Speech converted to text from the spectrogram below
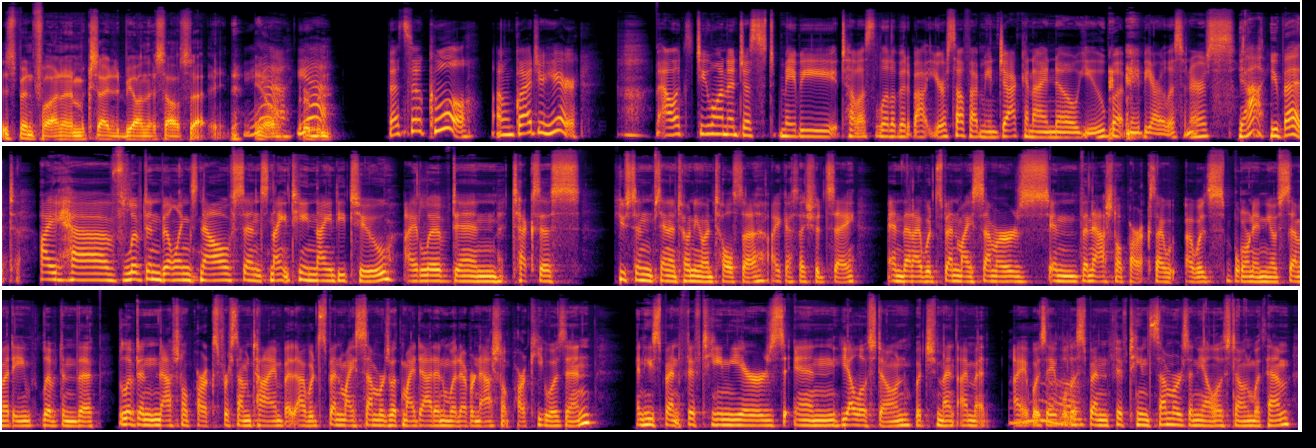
it's been fun, and I'm excited to be on the south side. Yeah, you know, yeah, urban. that's so cool. I'm glad you're here. Alex, do you want to just maybe tell us a little bit about yourself? I mean, Jack and I know you, but maybe our listeners. Yeah, you bet. I have lived in Billings now since 1992. I lived in Texas, Houston, San Antonio, and Tulsa, I guess I should say. And then I would spend my summers in the national parks. I, I was born in Yosemite, lived in the lived in national parks for some time, but I would spend my summers with my dad in whatever national park he was in. And he spent 15 years in Yellowstone, which meant I met oh. I was able to ah. spend 15 summers in Yellowstone with him.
